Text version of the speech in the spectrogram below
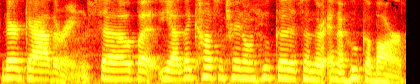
their gatherings. So, but yeah, they concentrate on hookahs and they're in a hookah bar.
